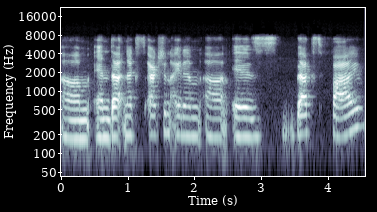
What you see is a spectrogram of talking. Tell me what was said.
Um, and that next action item uh, is BEX 5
